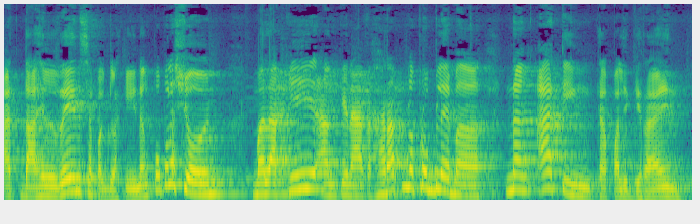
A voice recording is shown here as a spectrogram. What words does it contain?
At dahil rin sa paglaki ng populasyon, malaki ang kinakaharap na problema ng ating kapaligiran.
